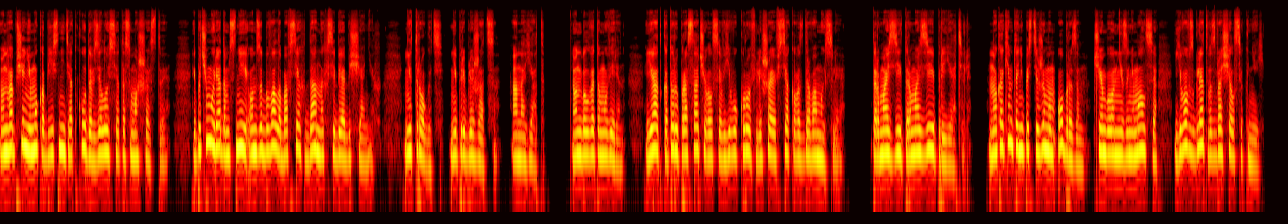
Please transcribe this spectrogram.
Он вообще не мог объяснить, откуда взялось это сумасшествие. И почему рядом с ней он забывал обо всех данных себе обещаниях. Не трогать, не приближаться. Она яд. Он был в этом уверен. Яд, который просачивался в его кровь, лишая всякого здравомыслия. Тормози, тормози, приятель. Но каким-то непостижимым образом, чем бы он ни занимался, его взгляд возвращался к ней.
